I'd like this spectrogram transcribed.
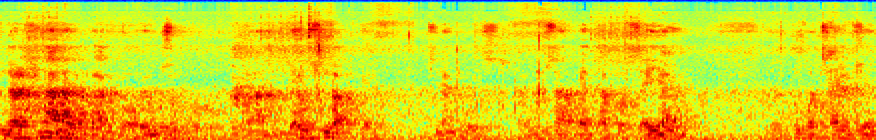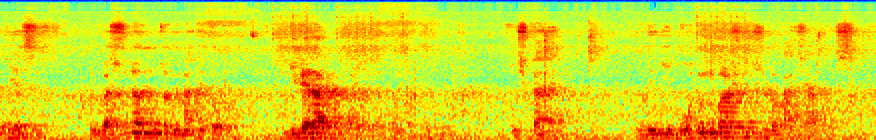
분야를 하나하나 열거하기도 어려울 정도로 변화는 매우 심각하게 진행되고 있습니다. 우리나라 메타버스 AI, 그리고 자율주행 ES, 불과 수년 전만 해도 미래라고 여겨졌던 것들입니다. 순식간에 우리 이 모든 걸 현실로 맞이하고 있습니다.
